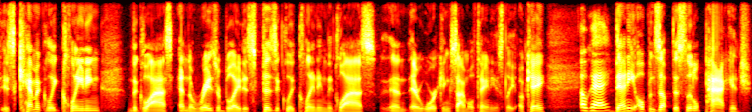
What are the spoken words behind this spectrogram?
is chemically cleaning the glass and the razor blade is physically cleaning the glass and they're working simultaneously okay Okay. then he opens up this little package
